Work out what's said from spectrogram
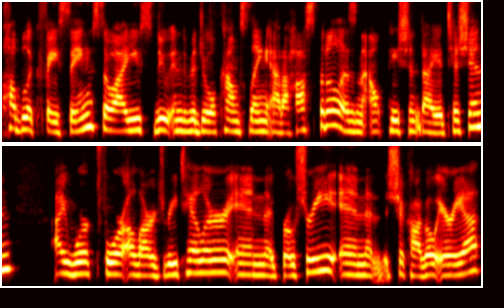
public facing. So I used to do individual counseling at a hospital as an outpatient dietitian. I worked for a large retailer in grocery in the Chicago area.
